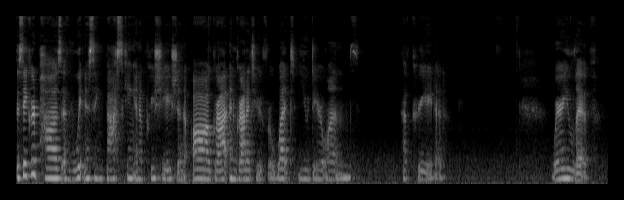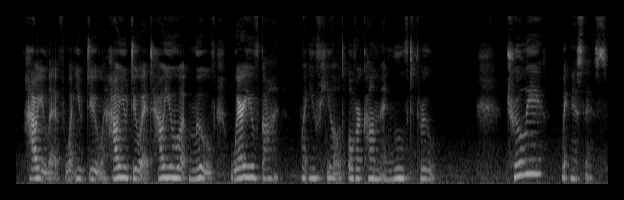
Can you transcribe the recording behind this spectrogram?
The sacred pause of witnessing, basking in appreciation, awe, grat- and gratitude for what you, dear ones, have created. Where you live, how you live, what you do, how you do it, how you move, where you've gone, what you've healed, overcome, and moved through. Truly witness this.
